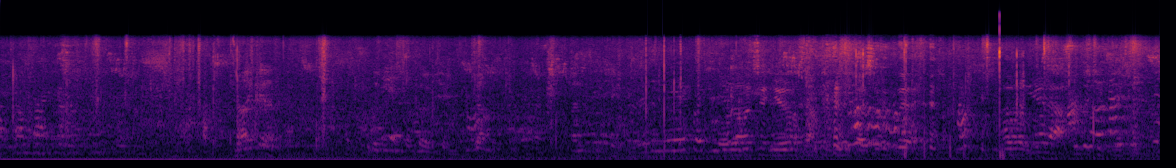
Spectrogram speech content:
Arkamdan görüntüm. Nage, şurada bir sıkı ölçelim. Tamam. Ben seni çekiyorum. Neye koşuyorsun? Programı çekiyorum. Karşılıklı. Şurada çekiyorsun.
